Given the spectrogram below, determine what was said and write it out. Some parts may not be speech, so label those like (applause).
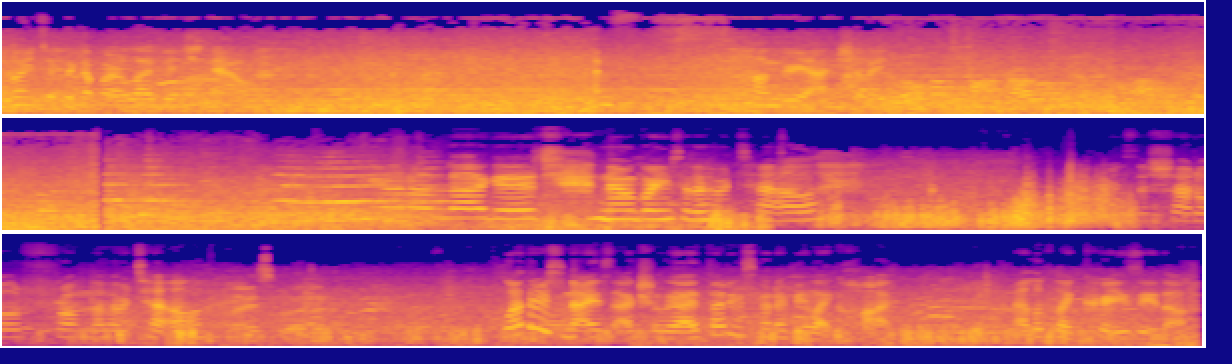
We're going to pick up our luggage now. I'm hungry actually. We got our luggage. Now going to the hotel. There's the shuttle from the hotel. Nice weather. Weather is nice actually. I thought it was gonna be like hot. I look like crazy though.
